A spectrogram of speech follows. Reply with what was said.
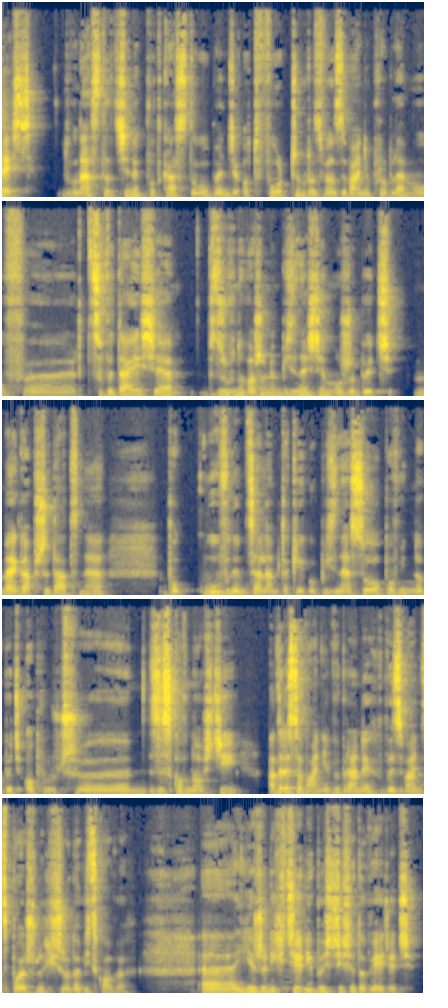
Cześć! Dwunasty odcinek podcastu będzie o twórczym rozwiązywaniu problemów, e, co wydaje się w zrównoważonym biznesie może być mega przydatne, bo głównym celem takiego biznesu powinno być oprócz e, zyskowności adresowanie wybranych wyzwań społecznych i środowiskowych. E, jeżeli chcielibyście się dowiedzieć,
